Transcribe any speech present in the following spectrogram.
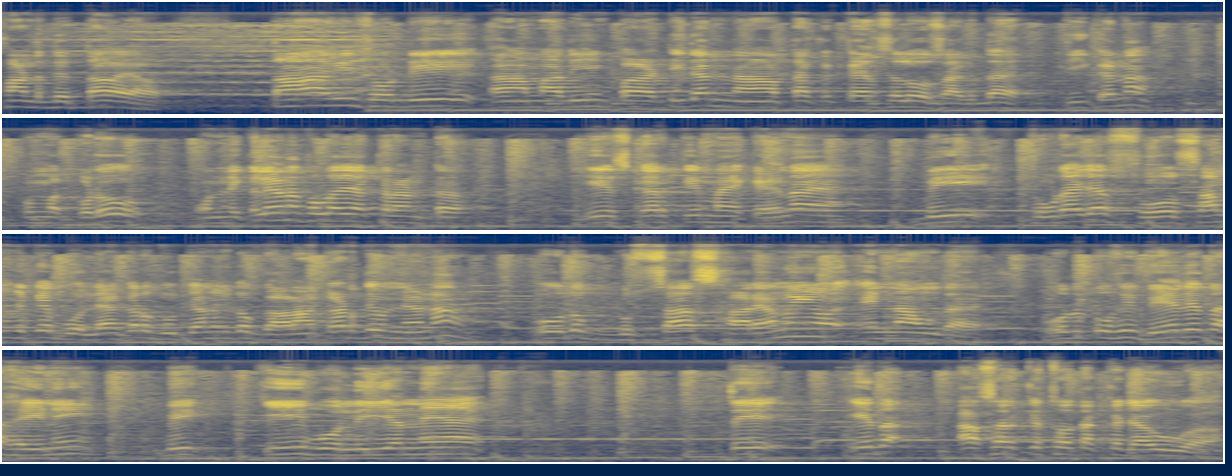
ਫੰਡ ਦਿੱਤਾ ਹੋਇਆ, ਤਾਂ ਵੀ ਤੁਹਾਡੀ ਆਮ ਆਦਮੀ ਪਾਰਟੀ ਦਾ ਨਾਂ ਤੱਕ ਕੈਨਸਲ ਹੋ ਸਕਦਾ ਹੈ। ਠੀਕ ਹੈ ਨਾ? ਭਮੱਕੜੋ ਉਹ ਨਿਕਲਿਆ ਨਾ ਥੋੜਾ ਜਿਹਾ ਕਰੰਟ। ਇਸ ਕਰਕੇ ਮੈਂ ਕਹਿਣਾ ਹੈ ਵੀ ਥੋੜਾ ਜਿਹਾ ਸੋਚ ਸਮਝ ਕੇ ਬੋਲਿਆ ਕਰੋ। ਦੂਜਿਆਂ ਨੂੰ ਜਦੋਂ ਗਾਲਾਂ ਕੱਢਦੇ ਹੁੰਦੇ ਹੋ ਨਾ, ਉਦੋਂ ਗੁੱਸਾ ਸਾਰਿਆਂ ਨੂੰ ਹੀ ਇੰਨਾ ਆਉਂਦਾ ਹੈ। ਉਦੋਂ ਤੁਸੀਂ ਵੇਖਦੇ ਤਾਂ ਹੈ ਹੀ ਨਹੀਂ ਵੀ ਕੀ ਬੋਲੀ ਜਾਂਦੇ ਆ। ਤੇ ਇਹਦਾ ਅਸਰ ਕਿੱਥੋਂ ਤੱਕ ਜਾਊਗਾ?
